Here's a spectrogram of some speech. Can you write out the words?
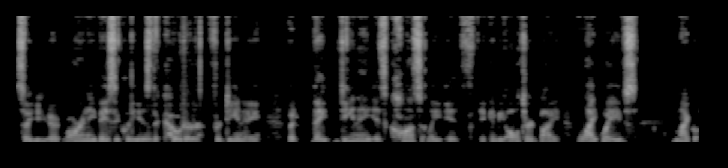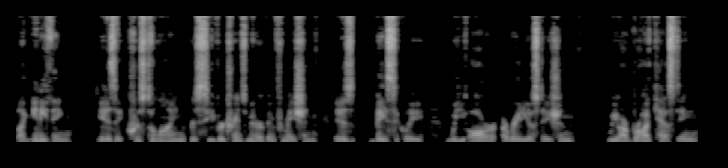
So you, your RNA basically is hmm. the coder for DNA, but they DNA is constantly it's it can be altered by light waves, micro like anything. It is a crystalline receiver transmitter of information. It is basically we are a radio station. We are broadcasting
